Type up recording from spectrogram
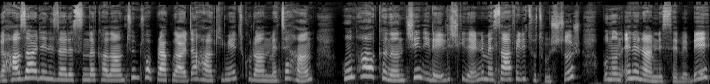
ve Hazar denizi arasında kalan tüm topraklarda hakimiyet kuran Metehan, Hun halkının Çin ile ilişkilerini mesafeli tutmuştur. Bunun en önemli sebebi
